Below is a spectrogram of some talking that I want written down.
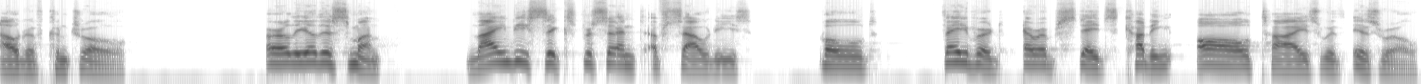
out of control. Earlier this month, 96% of Saudis polled favored Arab states cutting all ties with Israel,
